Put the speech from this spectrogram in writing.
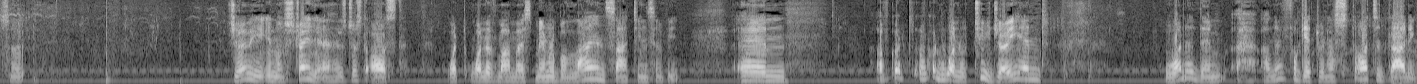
So Joey in Australia has just asked what one of my most memorable lion sightings have been. Um, I've got I've got one or two, Joey, and one of them I'll never forget when I started guiding.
